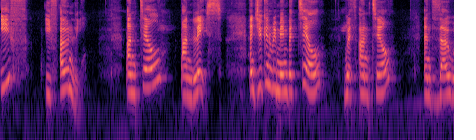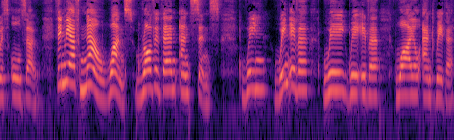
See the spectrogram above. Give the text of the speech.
If, if only. Until, unless. And you can remember till with until and though with although. Then we have now, once, rather than, and since. When, whenever, where, wherever, while, and whether.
